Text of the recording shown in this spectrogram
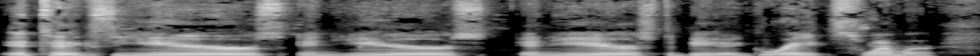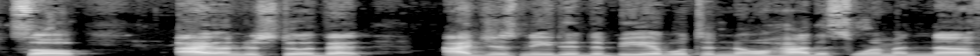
It takes years and years and years to be a great swimmer. So I understood that I just needed to be able to know how to swim enough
